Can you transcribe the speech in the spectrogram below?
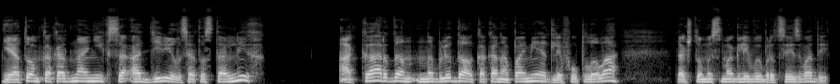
и о том, как одна Никса отделилась от остальных, а Кардон наблюдал, как она, помедлив, уплыла, так что мы смогли выбраться из воды.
